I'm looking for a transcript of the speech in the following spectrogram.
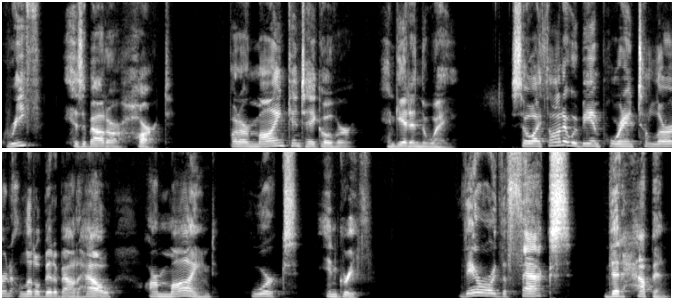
Grief is about our heart, but our mind can take over and get in the way. So I thought it would be important to learn a little bit about how our mind works in grief. There are the facts that happen,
